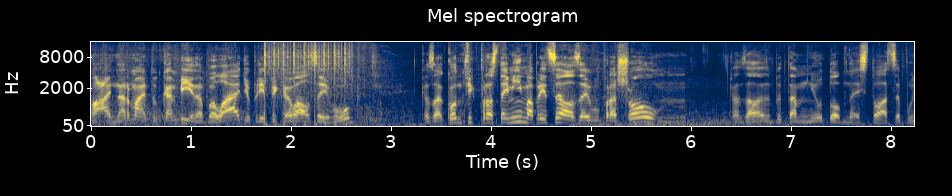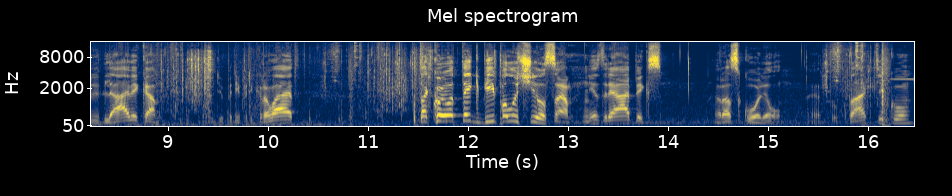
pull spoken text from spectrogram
А, нормально, тут комбина была, Дюпри прикрывал Зайву. Каза- Конфиг просто мимо прицела Зайву прошел. М, Казалось бы, там неудобная ситуация будет для Авика. Дюпри прикрывает. Такой вот тейк Би получился. Не зря Апекс расколил эту тактику.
